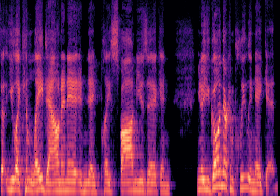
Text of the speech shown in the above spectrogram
fe- you like can lay down in it and they play spa music and you know you go in there completely naked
